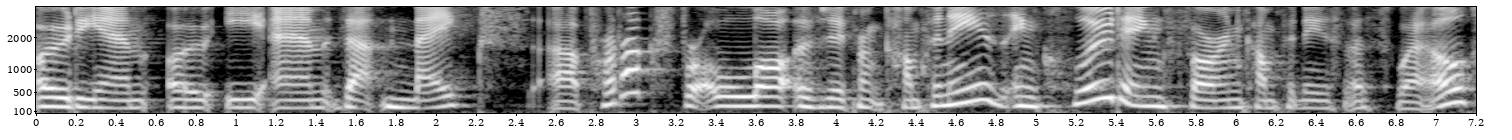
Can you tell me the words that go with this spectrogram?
ODM OEM that makes uh, products for a lot of different companies, including foreign companies as well.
